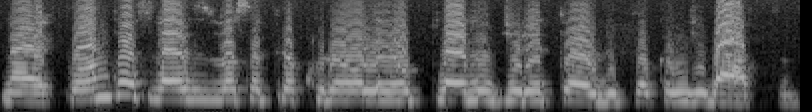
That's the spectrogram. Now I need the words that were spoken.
Né? Quantas vezes você procurou ler o plano diretor do seu candidato?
